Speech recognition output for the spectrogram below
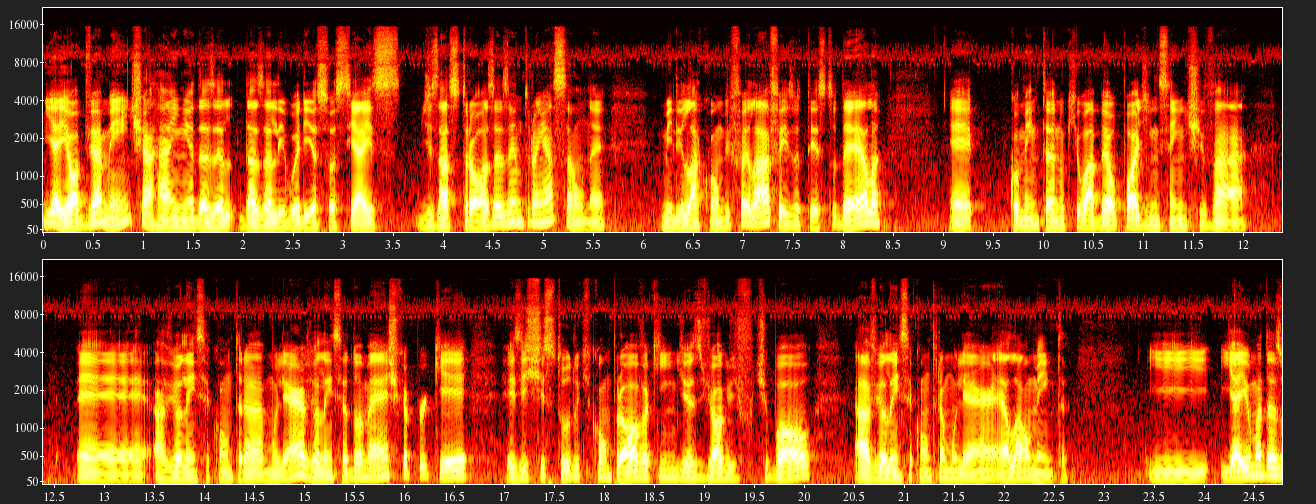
E aí, obviamente, a rainha das, das alegorias sociais desastrosas entrou em ação, né? Mili Lacombe foi lá, fez o texto dela, é, comentando que o Abel pode incentivar é, a violência contra a mulher, a violência doméstica, porque existe estudo que comprova que em dias de jogos de futebol a violência contra a mulher ela aumenta. E, e aí uma das,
